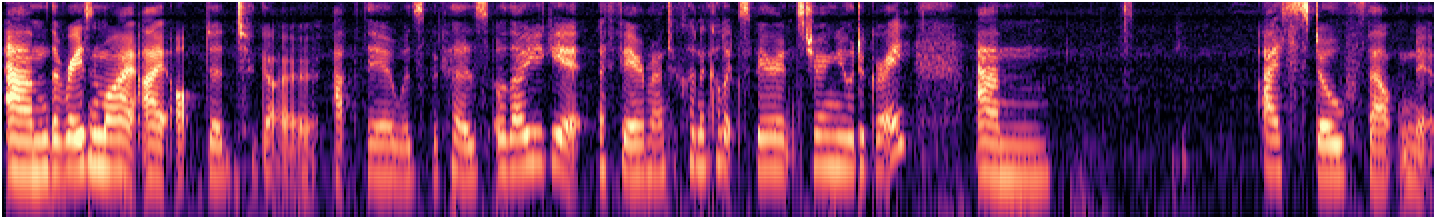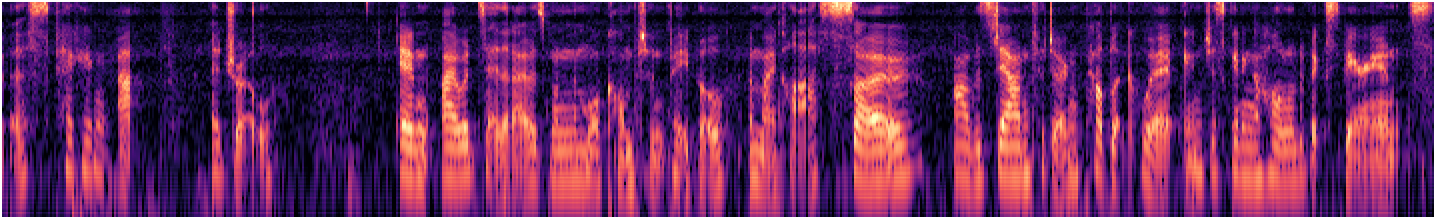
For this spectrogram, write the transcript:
Um, the reason why I opted to go up there was because although you get a fair amount of clinical experience during your degree, um, I still felt nervous picking up a drill. And I would say that I was one of the more competent people in my class. So I was down for doing public work and just getting a whole lot of experience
